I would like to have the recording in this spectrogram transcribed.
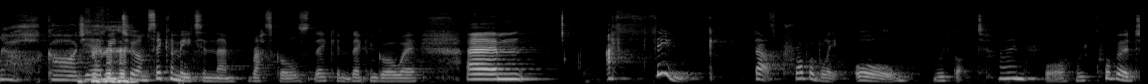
Oh God, yeah, me too. I'm sick of meeting them rascals. They can they can go away. Um, I think that's probably all we've got time for. We've covered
